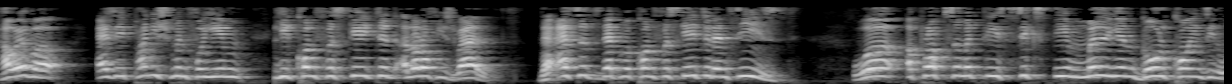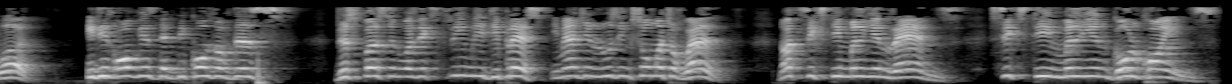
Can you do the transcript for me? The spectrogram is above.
However, as a punishment for him, he confiscated a lot of his wealth. The assets that were confiscated and seized were approximately 60 million gold coins in worth. It is obvious that because of this, this person was extremely depressed. Imagine losing so much of wealth. Not 60 million rands, 60 million gold coins.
